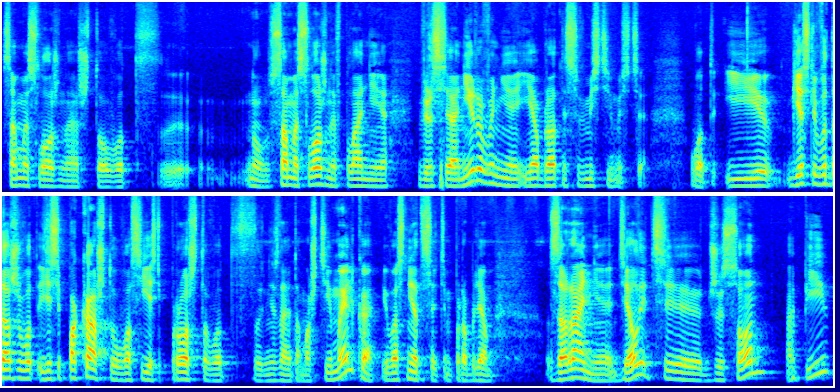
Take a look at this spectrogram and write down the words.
самое сложное, что вот, э, ну, самое сложное в плане версионирования и обратной совместимости. Вот. И если вы даже вот, если пока что у вас есть просто вот, не знаю, там HTML, и у вас нет с этим проблем, заранее делайте JSON, API,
